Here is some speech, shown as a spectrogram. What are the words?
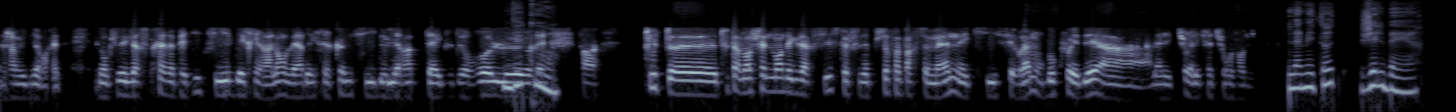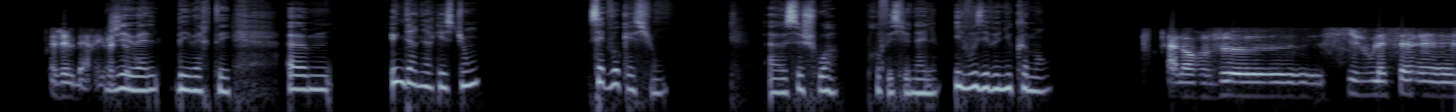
J'ai envie de dire en fait. Donc les exercices très répétitifs, d'écrire à l'envers, d'écrire comme si, de lire un texte, de relever. Enfin, tout, euh, tout un enchaînement d'exercices que je faisais plusieurs fois par semaine et qui s'est vraiment beaucoup aidé à, à la lecture et l'écriture aujourd'hui. La méthode Gelbert. Gelbert, exactement. G-E-L-B-E-R-T. Euh, une dernière question. Cette vocation, euh, ce choix professionnel, il vous est venu comment? Alors, je, si je vous laissais,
